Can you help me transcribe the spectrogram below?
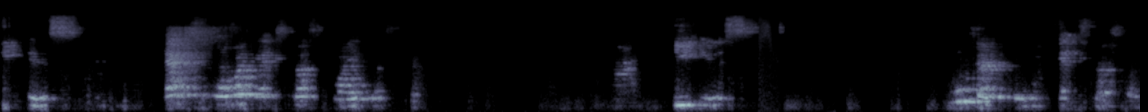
C is x over x plus z. D is 2z over x plus y.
